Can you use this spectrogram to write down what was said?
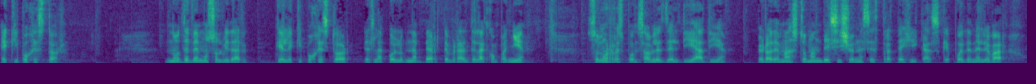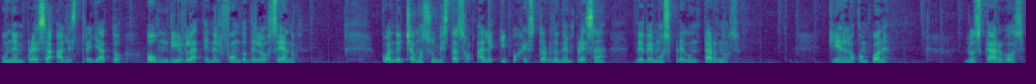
Equipo gestor. No debemos olvidar que el equipo gestor es la columna vertebral de la compañía. Son los responsables del día a día, pero además toman decisiones estratégicas que pueden elevar una empresa al estrellato o hundirla en el fondo del océano. Cuando echamos un vistazo al equipo gestor de una empresa, debemos preguntarnos, ¿quién lo compone? Los cargos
